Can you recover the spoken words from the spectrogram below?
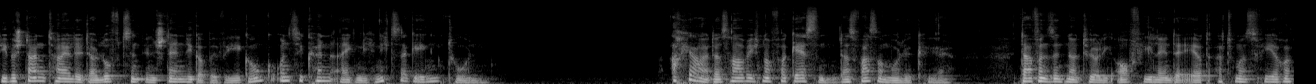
Die Bestandteile der Luft sind in ständiger Bewegung und sie können eigentlich nichts dagegen tun. Ach ja, das habe ich noch vergessen, das Wassermolekül. Davon sind natürlich auch viele in der Erdatmosphäre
